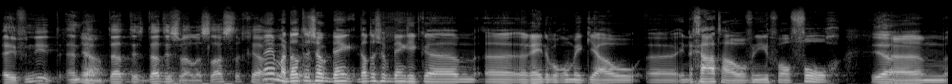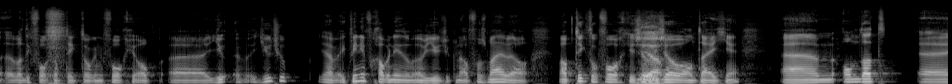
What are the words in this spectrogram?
even niet. En Mhm. Ja. dat, dat, is, dat is wel eens lastig, ja. Nee, maar dat is ook denk, dat is ook denk ik ehm, eh, een reden waarom ik jou eh, in de gaten hou, of in ieder geval volg. Ja. Ehm, eh, want ik volg je op TikTok en ik volg je op eh, Yo- eh, YouTube. Ja, ik weet niet of ik geabonneerd ben op mijn YouTube-kanaal, volgens mij wel. Maar op TikTok volg ik je sowieso al een tijdje. Ehm, omdat eh,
